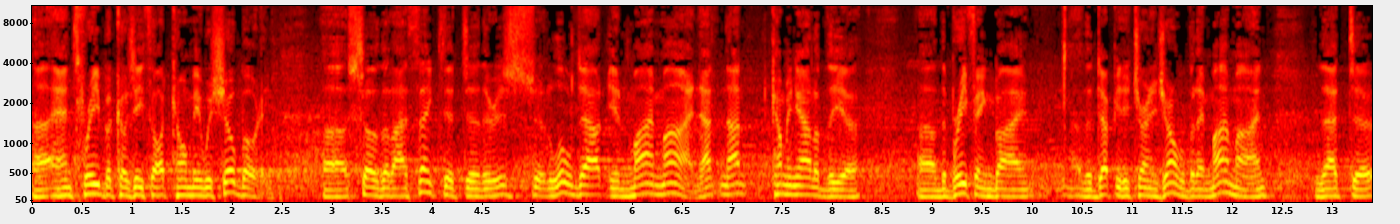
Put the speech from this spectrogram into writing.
and three, because he thought Comey was showboating. so that I think that there is a little doubt in my mind, not, not coming out of the uh, the briefing by uh, the Deputy Attorney General, but in my mind, that uh,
